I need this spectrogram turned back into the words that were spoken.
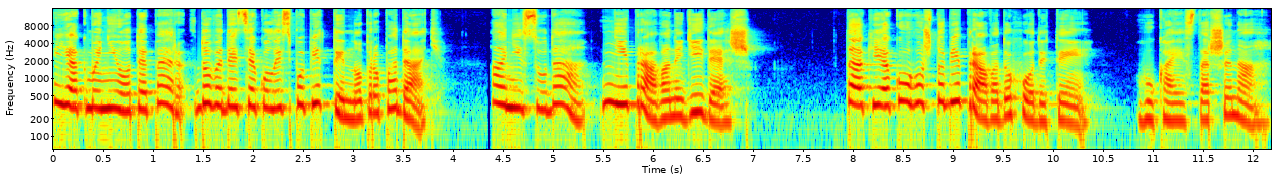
Як мені отепер доведеться колись попідтинно пропадать. Ані суда, ні права не дійдеш. Так якого ж тобі права доходити? гукає старшина.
